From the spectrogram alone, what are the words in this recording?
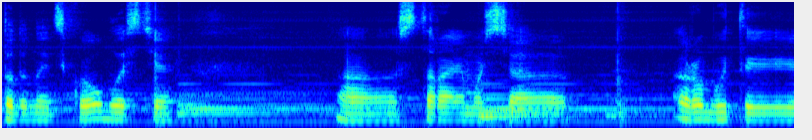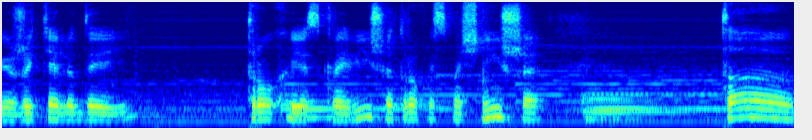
до Донецької області. Стараємося робити життя людей трохи яскравіше, трохи смачніше. Та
